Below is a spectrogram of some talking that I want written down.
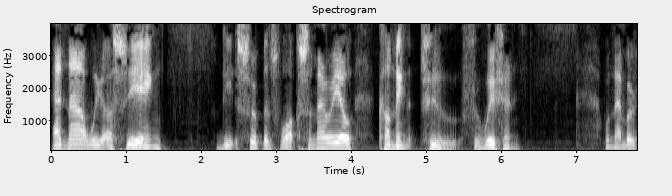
and now we are seeing the Serpent's Walk scenario coming to fruition. Remember,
